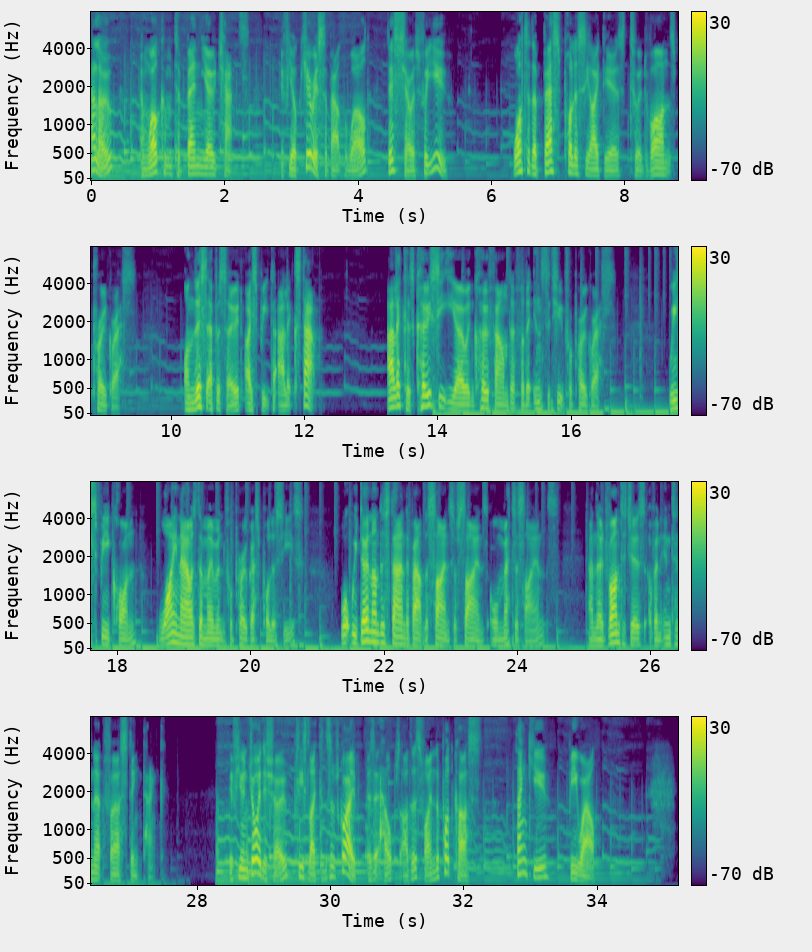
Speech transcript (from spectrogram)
Hello, and welcome to Ben Yeoh Chats. If you're curious about the world, this show is for you. What are the best policy ideas to advance progress? On this episode, I speak to Alec Stapp. Alec is co CEO and co founder for the Institute for Progress. We speak on why now is the moment for progress policies, what we don't understand about the science of science or meta science, and the advantages of an internet first think tank. If you enjoy the show, please like and subscribe as it helps others find the podcast. Thank you. Be well.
